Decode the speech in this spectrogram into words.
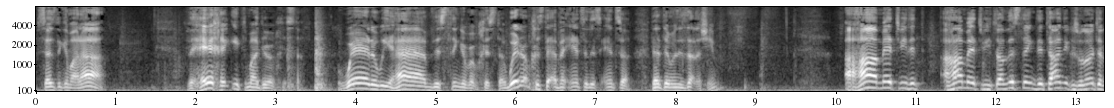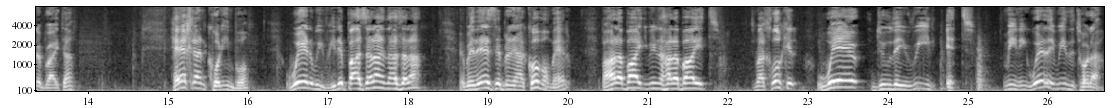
Says the Gemara. V'heche Chisda. Where do we have this thing of Rav Chisda? Where did Rav Chisda ever answer this answer that there was Nizat Nashim? Aha metvi, aha metvi. On this thing, Titania, because we learned in the Braita. Hechan korim. Where do we read it? Ba'azara and Azara. Where do they read it? Meaning, where do they read the Torah?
